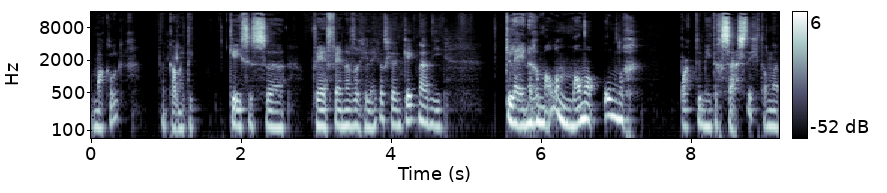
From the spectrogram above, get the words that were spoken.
makkelijker. Dan kan ik de cases uh, vrij fijner vergelijken. Als je dan kijkt naar die kleinere mannen, mannen onder pak de meter 60, dan,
